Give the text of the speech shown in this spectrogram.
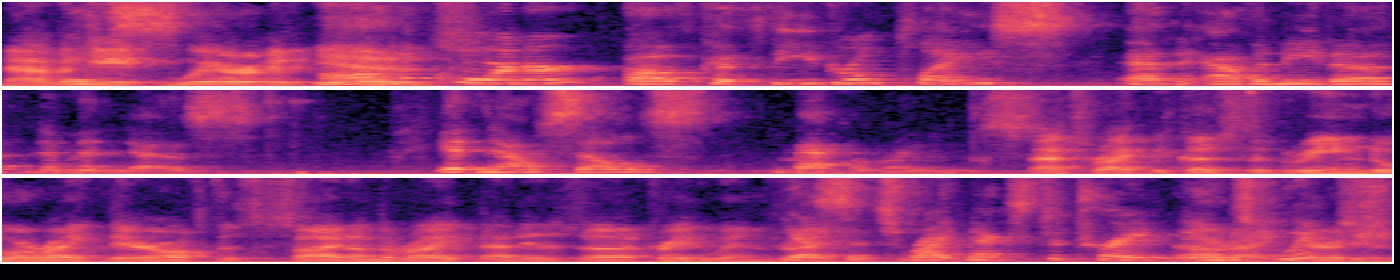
navigate It's where it is. On the corner of Cathedral Place and Avenida Menendez. It now sells macaroons. That's right, because the green door right there off the side on the right, that is uh, Trade Winds, right? Yes, it's right next to Trade All Winds, right, there it which is.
